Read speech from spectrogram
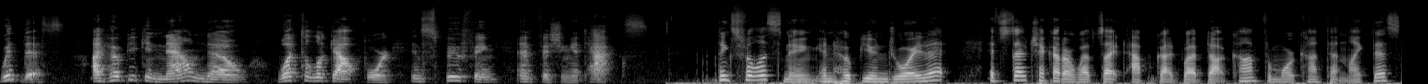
With this, I hope you can now know what to look out for in spoofing and phishing attacks. Thanks for listening and hope you enjoyed it. If so, check out our website, appleguideweb.com, for more content like this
